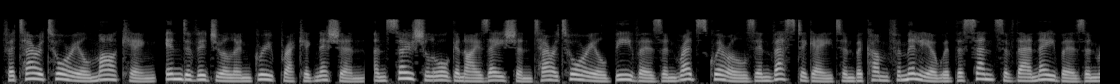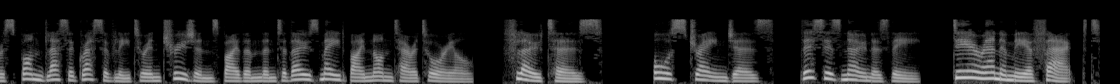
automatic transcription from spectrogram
for territorial marking, individual and group recognition, and social organization. Territorial beavers and red squirrels investigate and become familiar with the scents of their neighbors and respond less aggressively to intrusions by them than to those made by non territorial floaters or strangers. This is known as the dear enemy effect.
